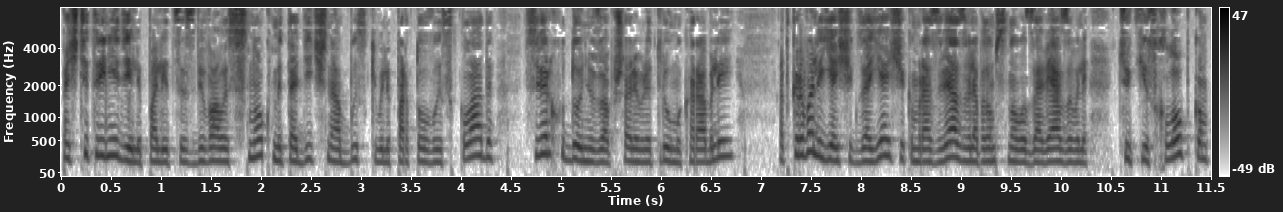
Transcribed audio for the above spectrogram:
Почти три недели полиция сбивалась с ног, методично обыскивали портовые склады, сверху донизу обшаривали трюмы кораблей, открывали ящик за ящиком, развязывали, а потом снова завязывали тюки с хлопком,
